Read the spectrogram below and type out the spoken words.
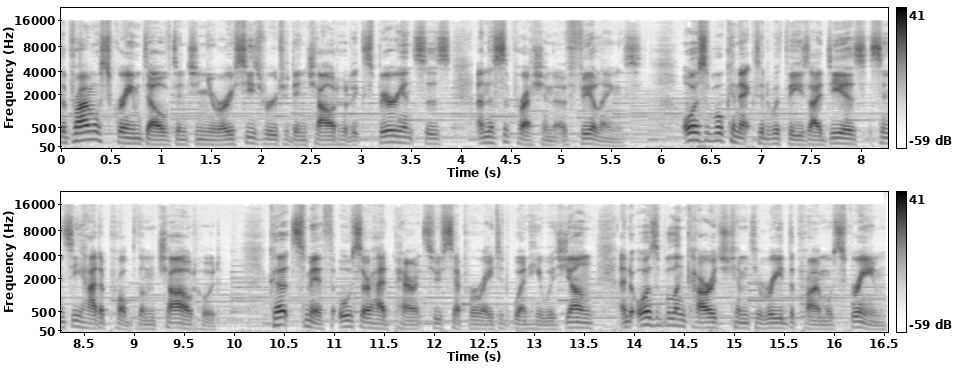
The Primal Scream delved into neuroses rooted in childhood experiences and the suppression of feelings. Orzabal connected with these ideas since he had a problem childhood. Curt Smith also had parents who separated when he was young, and Orzabal encouraged him to read The Primal Scream.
